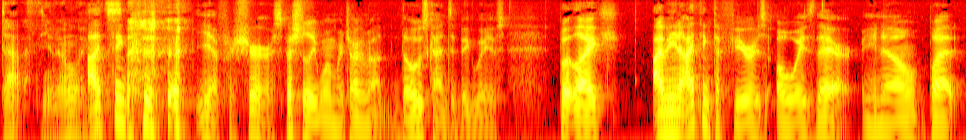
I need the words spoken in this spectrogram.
death. You know, like I think, yeah, for sure. Especially when we're talking about those kinds of big waves. But like, I mean, I think the fear is always there, you know. But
